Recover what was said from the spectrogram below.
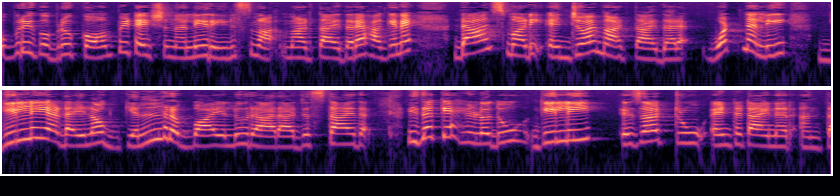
ಒಬ್ರಿಗೊಬ್ರು ಕಾಂಪಿಟೇಷನ್ ಅಲ್ಲಿ ರೀಲ್ಸ್ ಮಾಡ್ತಾ ಇದ್ದಾರೆ. ಹಾಗೇನೆ ಡಾನ್ಸ್ ಮಾಡಿ ಎಂಜಾಯ್ ಮಾಡ್ತಾ ಇದ್ದಾರೆ. ಒಟ್ನಲ್ಲಿ ಗಿಲ್ಲಿಯ ಡೈಲಾಗ್ ಎಲ್ಲರ ಬಾಯಲ್ಲೂ ರಾರಾಜಿಸ್ತಾ ಇದೆ. ಇದಕ್ಕೆ ಹೇಳೋದು, Gilli is a true entertainer ಅಂತ.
